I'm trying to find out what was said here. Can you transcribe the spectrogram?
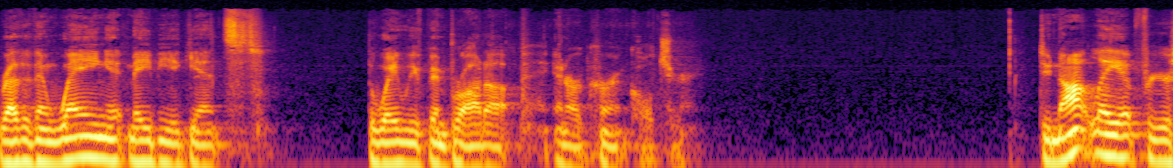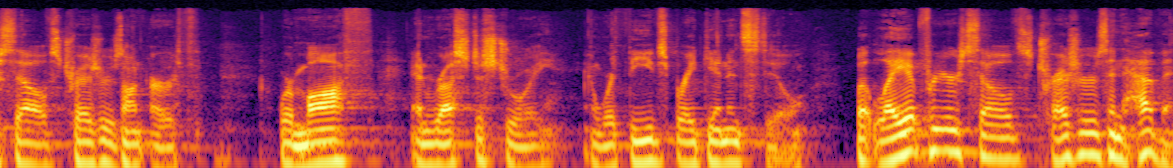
rather than weighing it maybe against the way we've been brought up in our current culture. Do not lay up for yourselves treasures on earth where moth and rust destroy and where thieves break in and steal, but lay up for yourselves treasures in heaven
